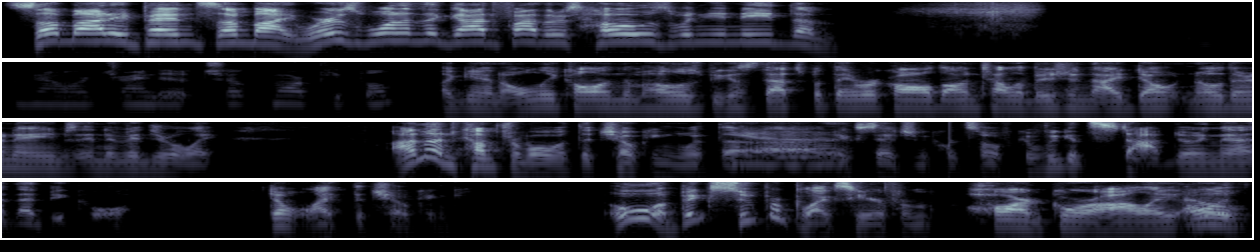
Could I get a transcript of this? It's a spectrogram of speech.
somebody pen somebody. Where's one of the Godfather's hoes when you need them? Trying to choke more people. Again, only calling them hoes because that's what they were called on television. I don't know their names individually. I'm uncomfortable with the choking with the uh, extension cord. So if, if we could stop doing that, that'd be cool. Don't like the choking. Oh, a big superplex here from Hardcore Holly. Only Oh,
